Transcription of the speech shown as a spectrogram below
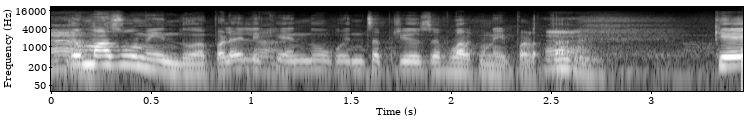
जो मासूम हिंदू हैं पढ़े लिखे हिंदुओं को इन सब चीज़ों से फ़र्क नहीं पड़ता कि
